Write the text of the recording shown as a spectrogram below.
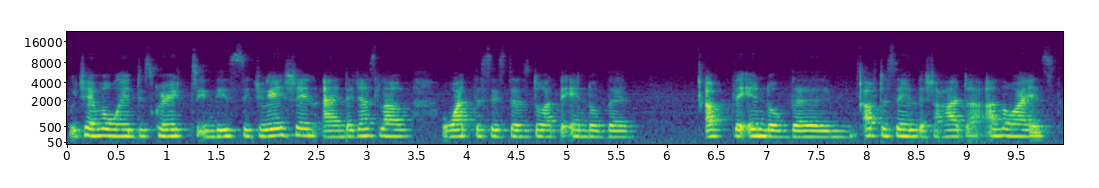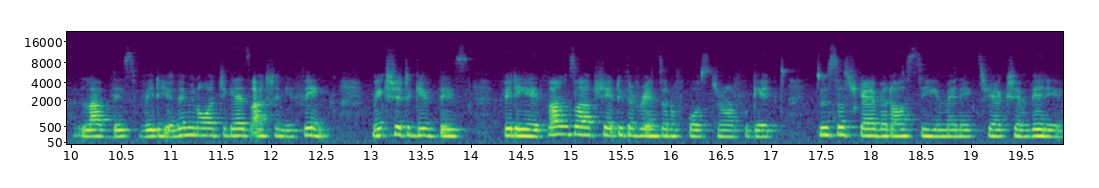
whichever word is correct in this situation, and I just love what the sisters do at the end of the at the end of the after saying the shahada. Otherwise love this video. Let me know what you guys actually think. Make sure to give this video a thumbs up share it with your friends and of course do not forget to subscribe and i'll see you in my next reaction video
